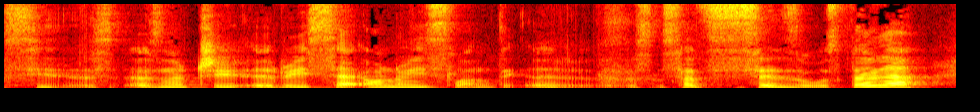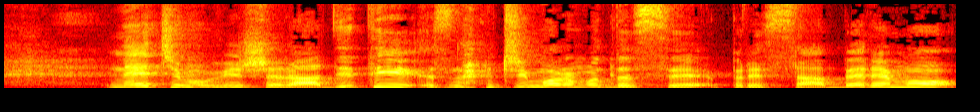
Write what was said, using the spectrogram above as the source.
si, znači, reset, ono Island, sad se zaustavlja. Nećemo više raditi, znači moramo da se presaberemo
